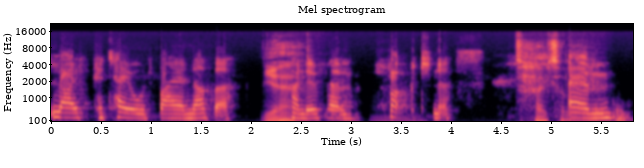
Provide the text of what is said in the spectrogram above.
life curtailed by another Yeah, kind of um, fuckedness. totally. Um,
